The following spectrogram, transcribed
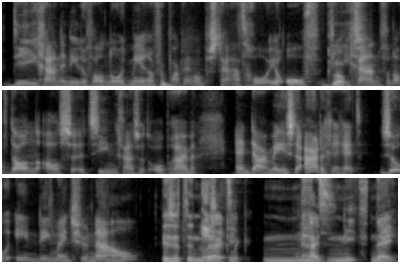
die gaan in ieder geval nooit meer een verpakking op straat gooien. Of die gaan vanaf dan, als ze het zien, gaan ze het opruimen. En daarmee is de aarde gered. Zo eendimensionaal. Is het in Is werkelijkheid niet? Nee. Nee.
